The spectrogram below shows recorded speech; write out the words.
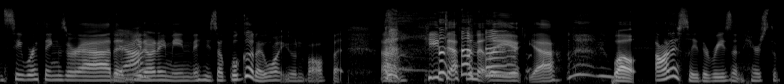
and see where things are at, and Yeah. you know what I mean. And he's like, well, good, I want you involved, but um, he definitely, yeah. Well, honestly, the reason here's the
